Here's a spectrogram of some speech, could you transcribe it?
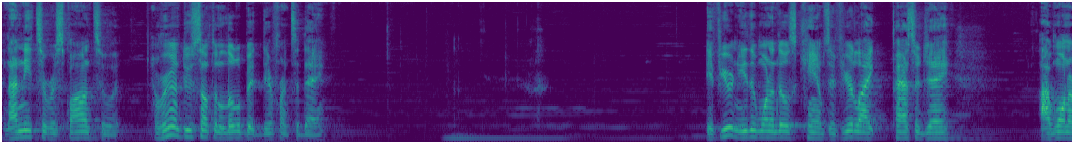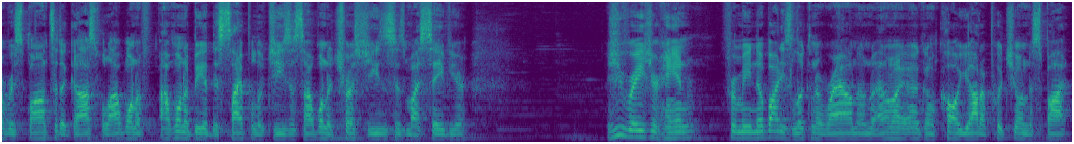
And I need to respond to it. And we're going to do something a little bit different today. If you're in either one of those camps, if you're like, Pastor Jay, I want to respond to the gospel, I want to, I want to be a disciple of Jesus, I want to trust Jesus as my Savior, would you raise your hand for me? Nobody's looking around. I'm, I'm not going to call you out or put you on the spot.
